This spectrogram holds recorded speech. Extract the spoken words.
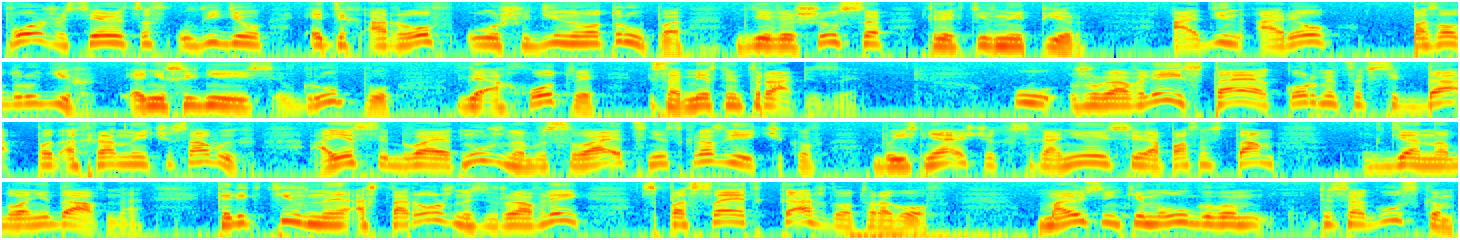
Позже Северцев увидел этих орлов у лошадиного трупа, где вершился коллективный пир. Один орел позвал других, и они соединились в группу для охоты и совместной трапезы. У журавлей стая кормится всегда под охраной часовых, а если бывает нужно, высылается несколько разведчиков, выясняющих, сохранилась ли опасность там, где она была недавно. Коллективная осторожность журавлей спасает каждого от врагов. Малюсеньким луговым тесогускам,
